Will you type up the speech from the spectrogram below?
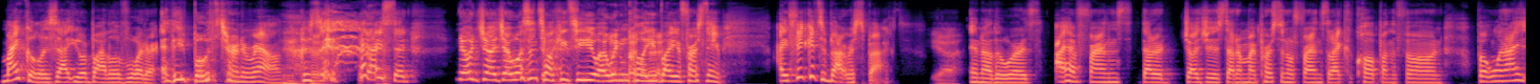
Michael, is that your bottle of water? And they both turn around. and I said, No, Judge, I wasn't talking to you. I wouldn't call you by your first name. I think it's about respect. Yeah. In other words, I have friends that are judges that are my personal friends that I could call up on the phone. But when I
